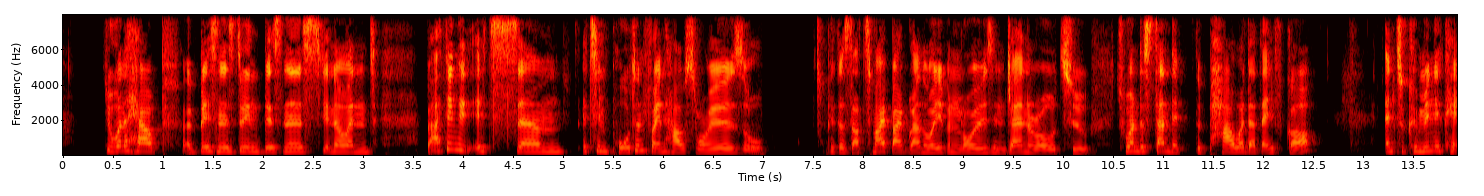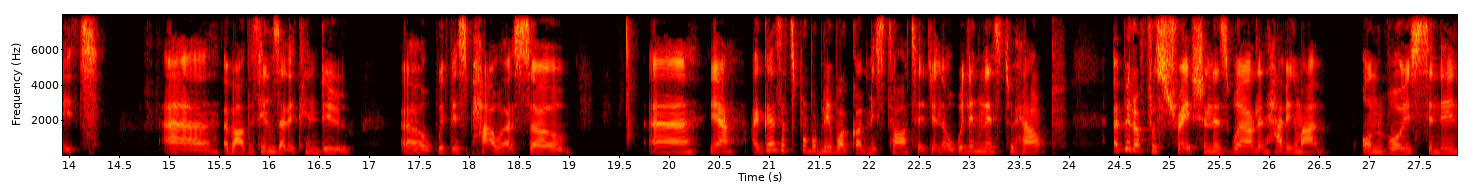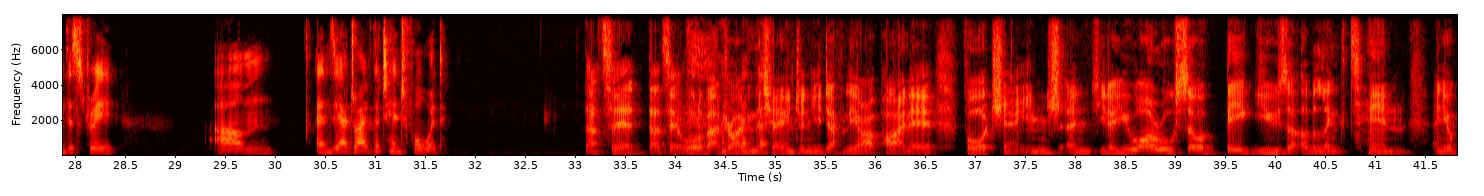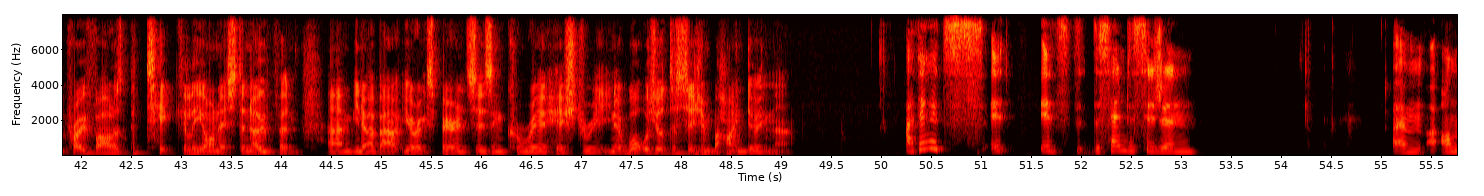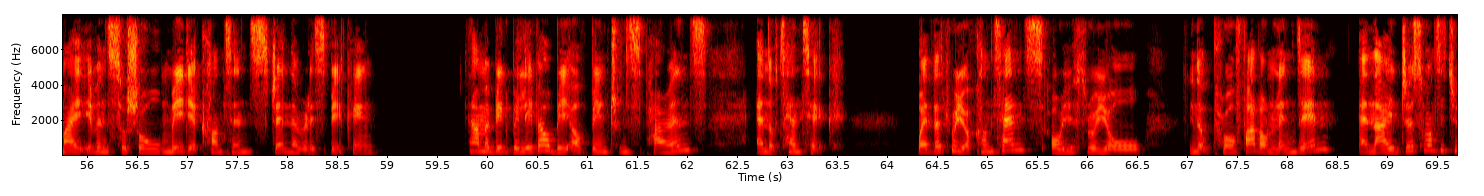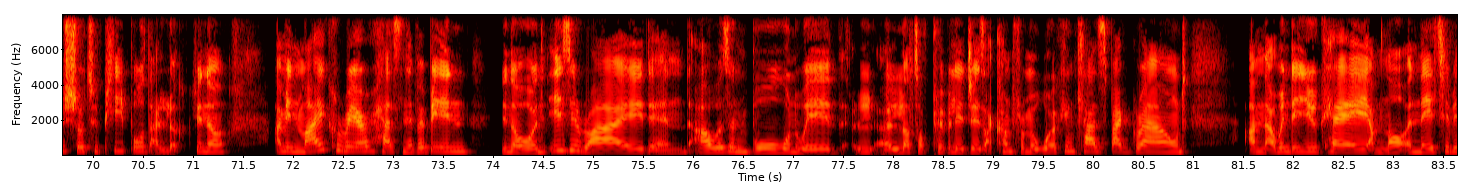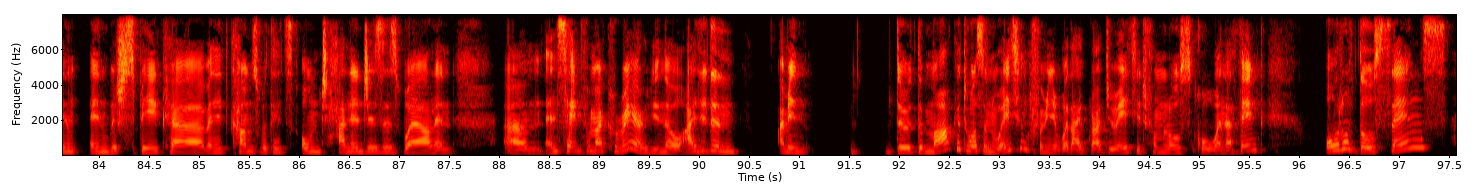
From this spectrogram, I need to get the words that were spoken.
you want to help a business doing business, you know, and but I think it's um it's important for in-house lawyers or because that's my background, or even lawyers in general, to to understand the, the power that they've got and to communicate uh, about the things that they can do uh, with this power. So, uh, yeah, I guess that's probably what got me started. You know, willingness to help, a bit of frustration as well, and having my own voice in the industry. Um, and yeah, drive the change forward. That's it. That's it. All about driving the change. And you definitely are a pioneer for change. And, you know, you are also a big user of LinkedIn. And your profile is particularly honest and open, um, you know, about your experiences and career history. You know, what was your decision behind doing that? I think it's it, it's the same decision um, on my even social media contents, generally speaking. I'm a big believer of being transparent and authentic, whether through your content or you through your, you know, profile on LinkedIn. And I just wanted to show to people that look, you know, I mean, my career has never been, you know, an easy ride, and I wasn't born with a lot of privileges. I come from a working class background. I'm now in the UK. I'm not a native English speaker, and it comes with its own challenges as well. And um, and same for my career. You know, I didn't. I mean, the the market wasn't waiting for me when I graduated from law school. And I think all of those things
